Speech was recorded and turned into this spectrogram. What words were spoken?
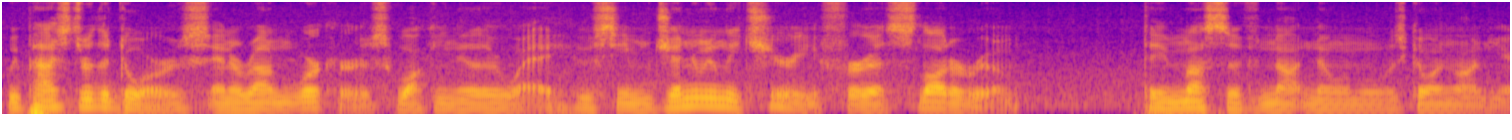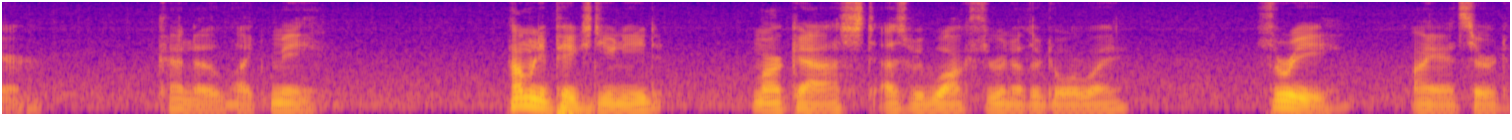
We passed through the doors and around workers walking the other way who seemed genuinely cheery for a slaughter room. They must have not known what was going on here, kind of like me. How many pigs do you need? Mark asked as we walked through another doorway. Three, I answered.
